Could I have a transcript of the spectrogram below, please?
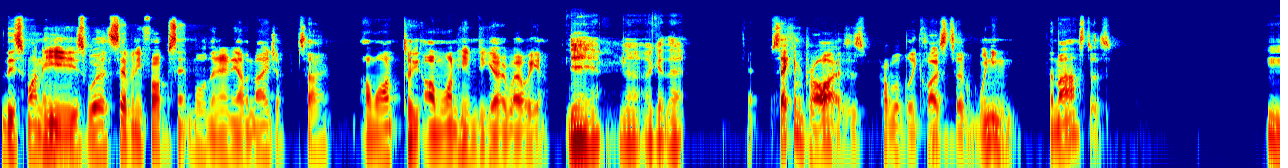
this one here is worth seventy five percent more than any other major. So I want to I want him to go well here. Yeah, yeah. No, I get that. Second prize is probably close to winning the Masters. Hmm.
